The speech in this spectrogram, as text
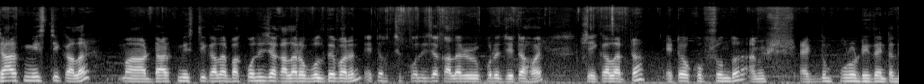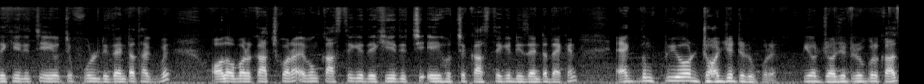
ডার্ক মিষ্টি কালার ডার্ক মিষ্টি কালার বা কলিজা কালারও বলতে পারেন। এটা হচ্ছে কলিজা কালারের উপরে যেটা হয়, সেই কালারটা এটাও খুব সুন্দর। আমি একদম পুরো ডিজাইনটা দেখিয়ে দিচ্ছি। এই হচ্ছে ফুল ডিজাইনটা থাকবে অল ওভার কাজ করা এবং কাছ থেকে দেখিয়ে দিচ্ছি, এই হচ্ছে কাছ থেকে ডিজাইনটা দেখেন। একদম পিওর জর্জেটের উপরে পিওর জর্জেটের উপর কাজ।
